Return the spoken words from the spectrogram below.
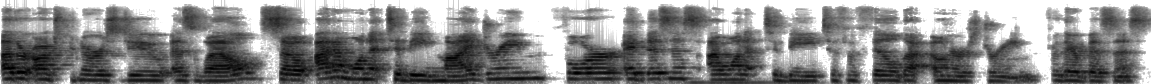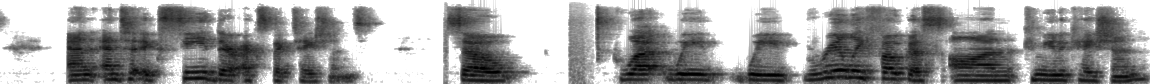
other entrepreneurs do as well. So i don't want it to be my dream for a business. I want it to be to fulfill that owner's dream for their business and and to exceed their expectations. So what we we really focus on communication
